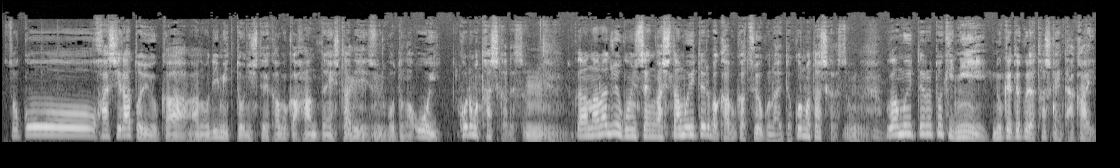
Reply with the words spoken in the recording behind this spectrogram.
そこを柱というか、あの、リミットにして株価反転したりすることが多い。これも確かです。それから75日線が下向いてれば株価強くないって、これも確かです。上向いてる時に抜けてくれば確かに高い。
